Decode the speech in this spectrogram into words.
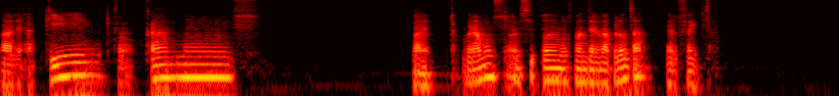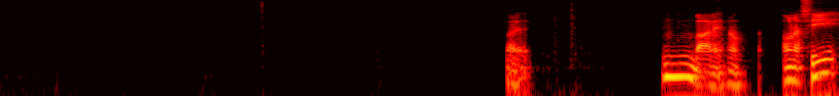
Vale, aquí tocamos. Vale, recuperamos. A ver si podemos mantener la pelota. Perfecto. Vale. Mm, vale, no. Aún así,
